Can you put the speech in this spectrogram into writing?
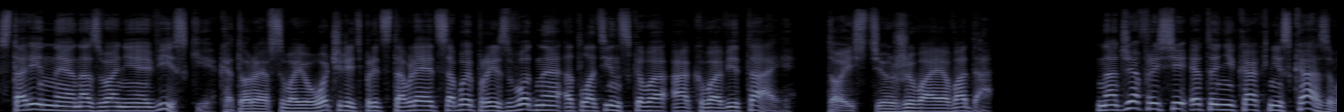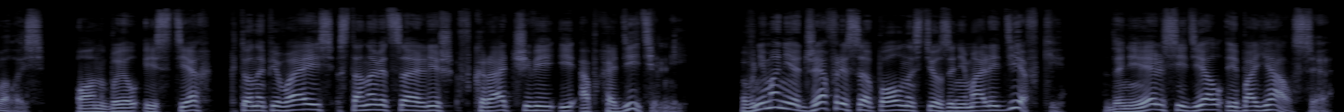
Старинное название виски, которое в свою очередь представляет собой производное от латинского «аквавитаи», то есть «живая вода». На Джеффрисе это никак не сказывалось, он был из тех, кто, напиваясь, становится лишь вкрадчивей и обходительней. Внимание Джеффриса полностью занимали девки. Даниэль сидел и боялся.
